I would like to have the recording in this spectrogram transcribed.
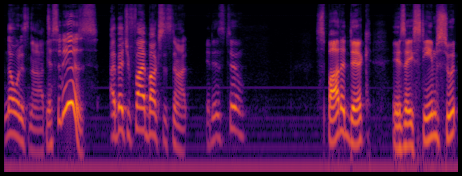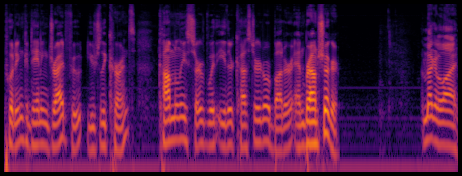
No, it is not. Yes, it is. I bet you five bucks it's not. It is too. Spotted dick is a steamed suet pudding containing dried fruit, usually currants, commonly served with either custard or butter and brown sugar. I'm not gonna lie.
